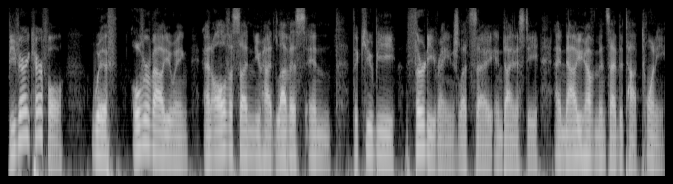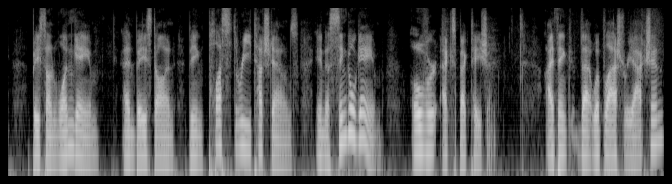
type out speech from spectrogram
be very careful with overvaluing, and all of a sudden you had Levis in the QB 30 range, let's say, in Dynasty, and now you have him inside the top 20 based on one game and based on being plus three touchdowns in a single game over expectation. I think that whiplash reaction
